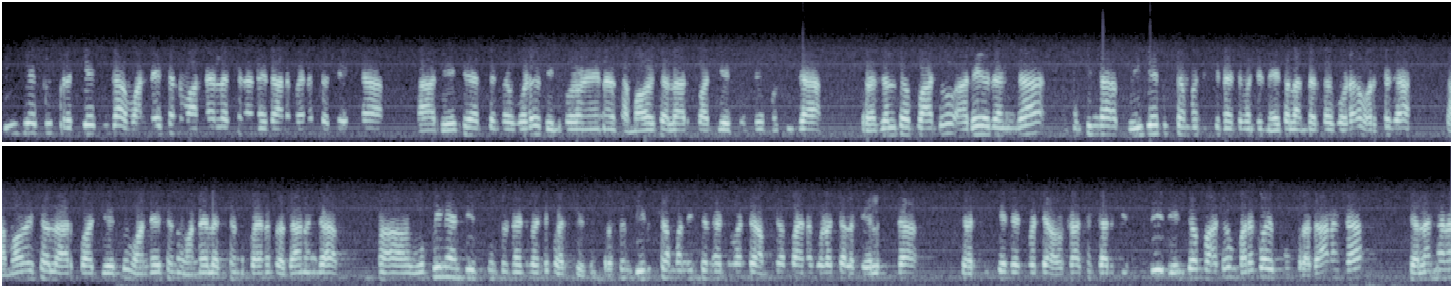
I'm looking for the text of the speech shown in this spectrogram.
బీజేపీ ప్రత్యేకంగా వన్ నేషన్ వన్ ఎలక్షన్ అనే దానిపైన ప్రత్యేకంగా దేశవ్యాప్తంగా కూడా దీనిపైన సమావేశాలు ఏర్పాటు చేస్తుంది ముఖ్యంగా ప్రజలతో పాటు అదే విధంగా ముఖ్యంగా బీజేపీకి సంబంధించినటువంటి నేతలందరితో కూడా వరుసగా సమావేశాలు ఏర్పాటు చేస్తూ వన్ నేషన్ వన్ ఎలక్షన్ పైన ప్రధానంగా ఒపీనియన్ తీసుకుంటున్నటువంటి పరిస్థితి. ప్రస్తుతం దీనికి సంబంధించినటువంటి అంశం పైన కూడా చాలా కీలకంగా చర్చించేటటువంటి అవకాశం కనిపిస్తుంది దీంతో పాటు మరొకవైపు ప్రధానంగా తెలంగాణ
